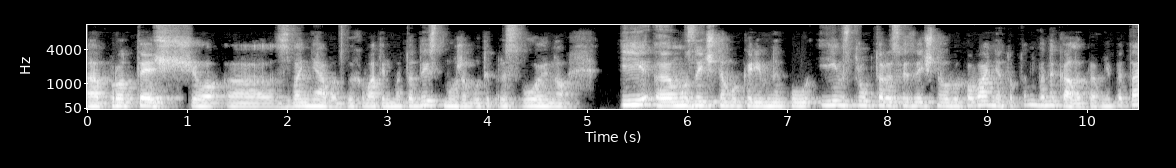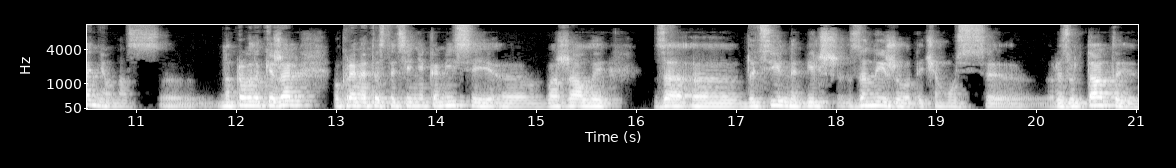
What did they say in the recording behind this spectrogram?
е, про те, що е, звання от, вихователь-методист може бути присвоєно і музичному керівнику, і інструктору з фізичного виховання. Тобто ну, виникали певні питання. У нас на превеликий жаль, окремі атестаційні комісії вважали за доцільне більш занижувати чомусь результати.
